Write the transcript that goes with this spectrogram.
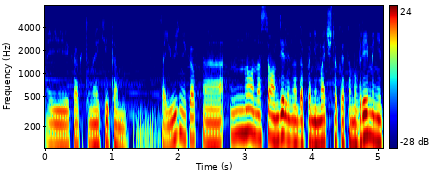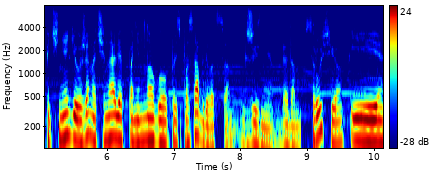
и как-то найти там союзников. А, но на самом деле надо понимать, что к этому времени печенеги уже начинали понемногу приспосабливаться к жизни рядом с Русью и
